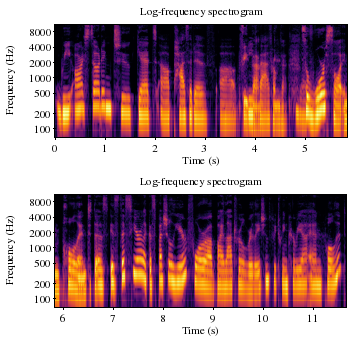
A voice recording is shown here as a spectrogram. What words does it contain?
we are starting to get uh, positive uh, feedback, feedback, from that. Yes. So Warsaw in Poland does is this year like a special year for uh, bilateral relations between Korea and Poland?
